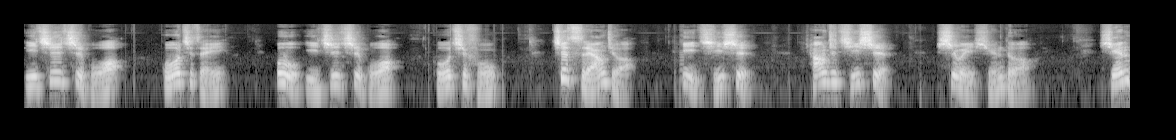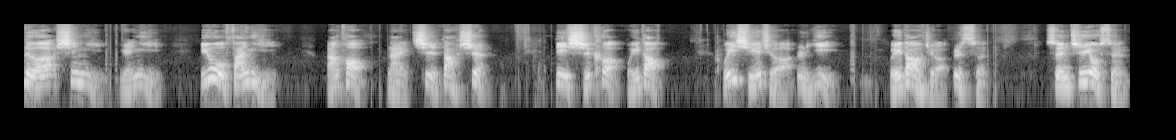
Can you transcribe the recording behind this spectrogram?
以知治国，国之贼；不以知治国，国之福。知此两者，亦其事。常知其事，是谓玄德。玄德深矣，远矣，于物反矣，然后乃至大顺。第十课为道，为学者日益，为道者日损，损之又损，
